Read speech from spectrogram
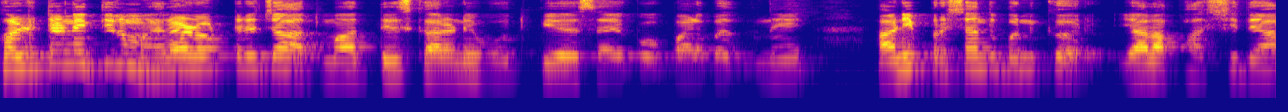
फलटण येथील महिला डॉक्टरच्या आत्महत्येस कारणीभूत P S I Gopal Badane आणि प्रशांत बनकर याला फाशी द्या.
